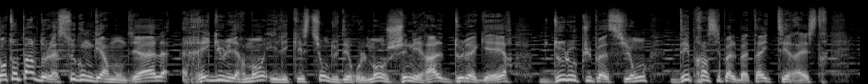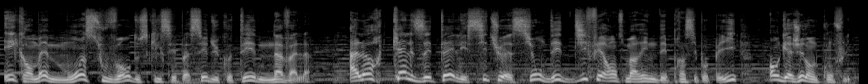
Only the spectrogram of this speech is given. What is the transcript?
Quand on parle de la Seconde Guerre mondiale, régulièrement il est question du déroulement général de la guerre, de l'occupation, des principales batailles terrestres, et quand même moins souvent de ce qu'il s'est passé du côté naval. Alors quelles étaient les situations des différentes marines des principaux pays engagés dans le conflit?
